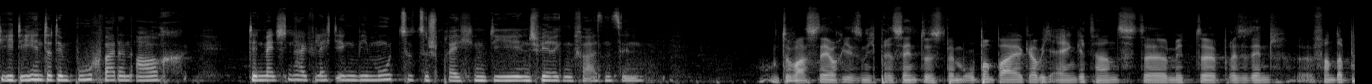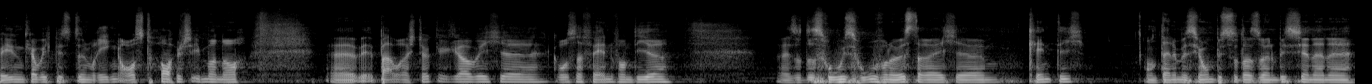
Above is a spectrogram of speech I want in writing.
die Idee hinter dem Buch war dann auch, den Menschen halt vielleicht irgendwie Mut zuzusprechen, die in schwierigen Phasen sind. Und du warst ja auch nicht präsent. Du hast beim Opernball, glaube ich, eingetanzt äh, mit äh, Präsident äh, van der Bellen, glaube ich, bist du im regen Austausch immer noch. Barbara Stöckel, glaube ich, großer Fan von dir. Also das Who is Who von Österreich äh, kennt dich. Und deine Mission bist du da so ein bisschen eine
